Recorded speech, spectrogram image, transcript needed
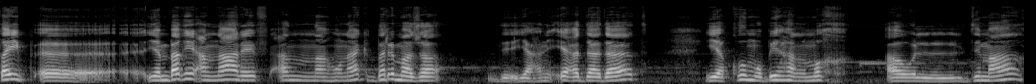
طيب آه، ينبغي أن نعرف أن هناك برمجة يعني إعدادات يقوم بها المخ أو الدماغ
